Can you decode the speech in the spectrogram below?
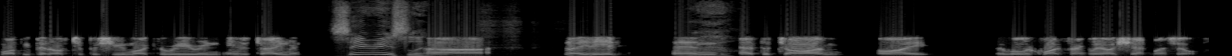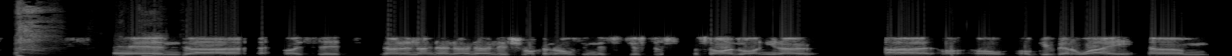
might be better off to pursue my career in entertainment. Seriously. Uh, they did, and Wow. at the time, I well, quite frankly, I shat myself. And uh, I said, no, no, no, no, no, no, this rock and roll thing, this is just a, a sideline, you know. Uh, I'll, I'll, I'll give that away um,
